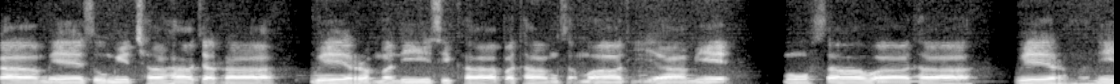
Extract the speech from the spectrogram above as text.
กาเมสุมิชฌาจารา เวรมณีสิกขาปทังสมาธิยามิมุสาวาทา เวรมณี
